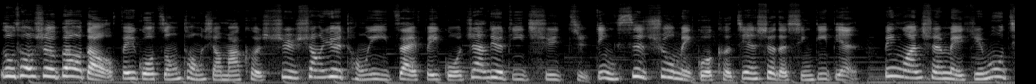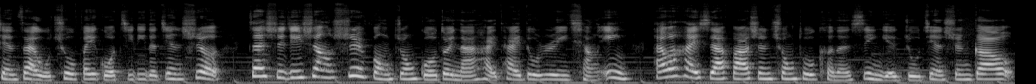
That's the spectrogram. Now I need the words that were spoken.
路透社报道，菲国总统小马可是上月同意在菲国战略地区指定四处美国可建设的新地点。并完成美军目前在五处飞国基地的建设。在实际上，适逢中国对南海态度日益强硬，台湾海峡发生冲突可能性也逐渐升高。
